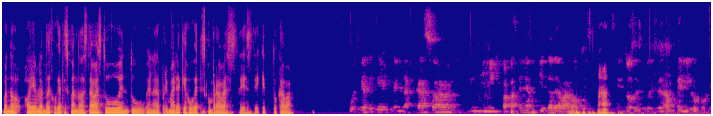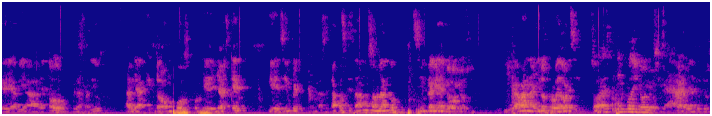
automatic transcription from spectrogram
Cuando, oye, hablando de juguetes, cuando estabas tú en tu, en la primaria, ¿qué juguetes comprabas? Este, ¿qué te tocaba? Pues fíjate que en la casa mis papás tenían tienda de abarrotes, Ajá. entonces pues era un peligro porque ahí había de todo, gracias a Dios. Había que trompos, porque ya ves que, que siempre en las etapas que estábamos hablando, siempre había yoyos. Llegaban ahí los proveedores y ahora es tiempo de yoyos. Y había yoyos,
